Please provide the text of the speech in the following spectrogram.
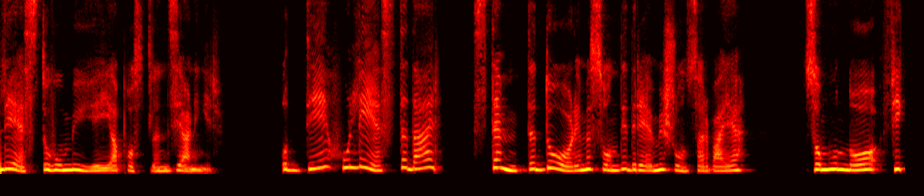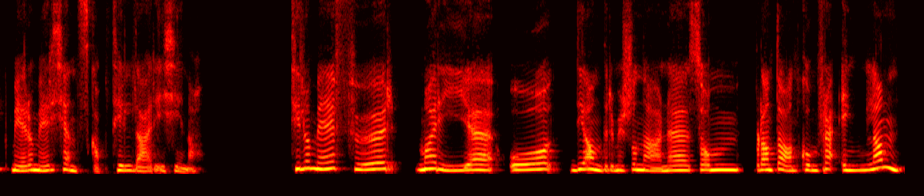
leste hun mye i apostlenes gjerninger. Og det hun leste der, stemte dårlig med sånn de drev misjonsarbeidet, som hun nå fikk mer og mer kjennskap til der i Kina. Til og med før Marie og de andre misjonærene som annet kom fra England,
